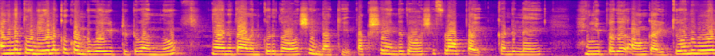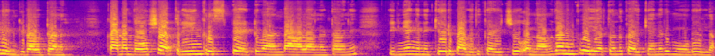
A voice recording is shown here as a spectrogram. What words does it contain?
അങ്ങനെ തുണികളൊക്കെ കൊണ്ടുപോയി ഇട്ടിട്ട് വന്നു. ഞാനിത് അവനക്കൊരു ദോശ ഉണ്ടാക്കി. പക്ഷേ എന്റെ ദോശ ഫ്ലോപ്പായി. കണ്ടില്ലേ? ഇനിയിപ്പോൾ അത് അവൻ കഴിക്കുമെന്ന് പോലും എനിക്ക് ഡൗട്ടാണ് കാരണം ദോശ അത്രയും ക്രിസ്പി ആയിട്ട് വേണ്ട ആളാണ് കേട്ടോ അവന്. പിന്നെ എങ്ങനെയൊക്കെ ഒരു പകുതി കഴിച്ചു. ഒന്നാമത് അവനക്ക് വയ്യാത്തതുകൊണ്ട് കഴിക്കാനൊരു മൂടും ഇല്ല.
